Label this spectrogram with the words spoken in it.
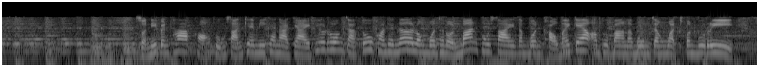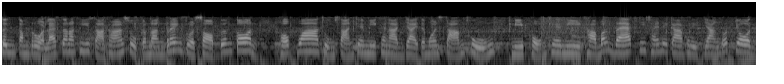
you. ส่วนนี้เป็นภาพของถุงสารเคมีขนาดใหญ่ที่ร่วงจากตู้คอนเทนเนอร์ลงบนถนนบ้านภูไซตำบลเขาไม้แก้วอำเภอบางละมุงจังหวัดชนบุรี ซึ่งตำรวจและเจ้าหน้าที่สาธารณสุขกำลังเร่งตรวจสอบเบื้องต้น พบว่าถุงสารเคมีขนาดใหญ่จำนวน 3 ถุง มีผงเคมีคาร์บอนแบล็กที่ใช้ในการผลิตยางรถยนต์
